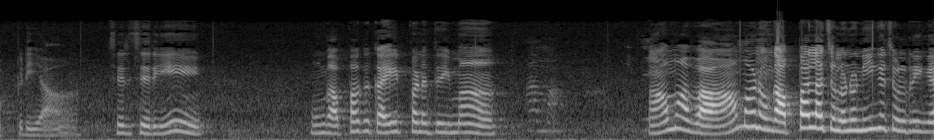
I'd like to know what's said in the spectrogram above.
அப்படியா? சரி சரி. உங்க அப்பாவுக்கு கைட் பண்ண தெரியுமா? ஆமாவா? ஆமான்னு உங்க அப்பா எல்லாம் சொல்லணும். நீங்க சொல்றீங்க?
